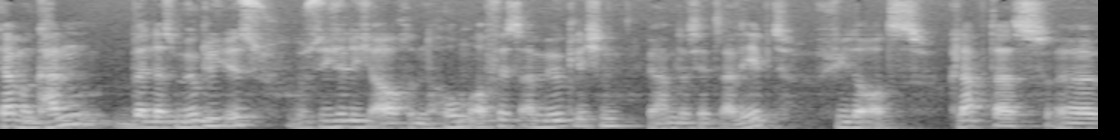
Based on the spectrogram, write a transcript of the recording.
Ja, man kann, wenn das möglich ist, sicherlich auch ein Homeoffice ermöglichen. Wir haben das jetzt erlebt. Vielerorts klappt das. Äh,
